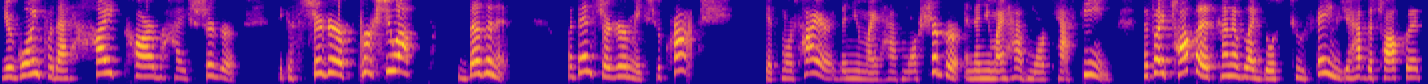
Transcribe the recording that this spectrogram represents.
You're going for that high carb, high sugar because sugar perks you up, doesn't it? But then sugar makes you crash get more tired, then you might have more sugar and then you might have more caffeine. That's why chocolate is kind of like those two things. You have the chocolate,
